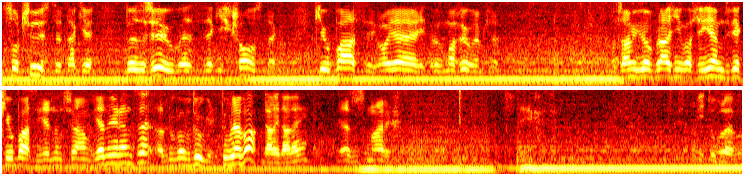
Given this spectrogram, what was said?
soczyste, takie bez żył, bez jakichś chrząstek, kiełbasy, ojej, rozmarzyłem się. Oczami wyobraźni właśnie jem dwie kiełbasy. Jedną trzymam w jednej ręce, a drugą w drugiej. Tu w lewo? Dalej, dalej. Jezus Maria. I tu w lewo.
